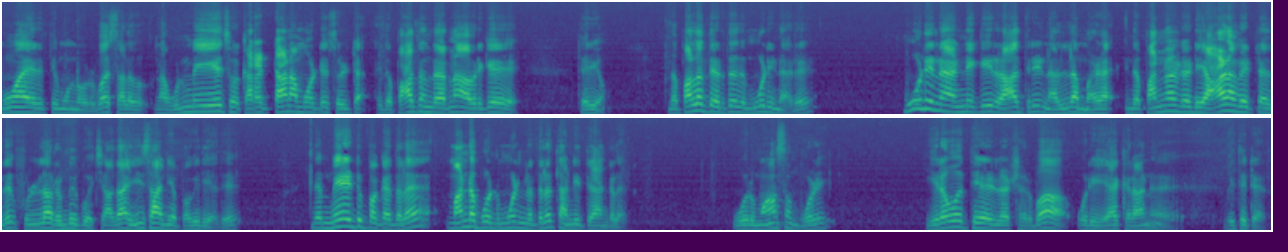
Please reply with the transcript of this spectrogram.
மூவாயிரத்தி முந்நூறுரூபா செலவு. நான் உண்மையே சொல் கரெக்டான அமௌண்ட்டே சொல்லிட்டேன். இதை பார்த்துருந்தாருன்னா அவருக்கே தெரியும். இந்த பள்ளத்தை எடுத்து அதை மூடினார். மூடின அன்னைக்கு ராத்திரி நல்ல மழை. இந்த பன்னெண்டு அடி ஆழம் வெட்டினது ஃபுல்லாக ரொம்பி போச்சு. அதான் ஈசானிய பகுதி அது. இந்த மேட்டு பக்கத்தில் மண்ணை போட்டு மூடினத்தில் தண்ணி தேங்கலை. ஒரு மாதம் போய் இருபத்தேழு லட்ச ரூபா ஒரு ஏக்கரான்னு விற்றுட்டார்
